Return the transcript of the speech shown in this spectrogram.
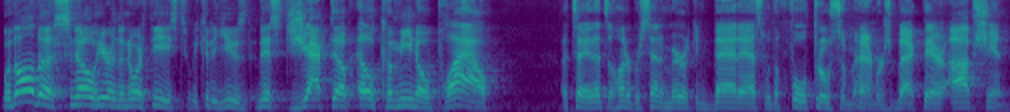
With all the snow here in the Northeast, we could have used this jacked up El Camino plow. I tell you, that's 100% American badass with a full throw some hammers back there option.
